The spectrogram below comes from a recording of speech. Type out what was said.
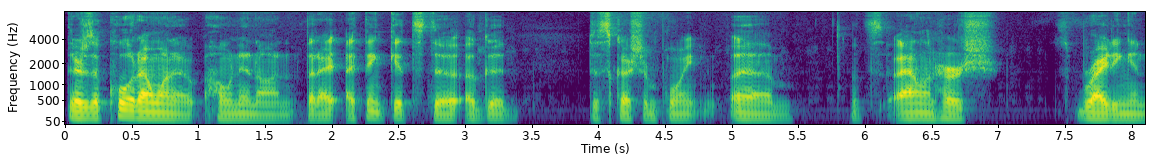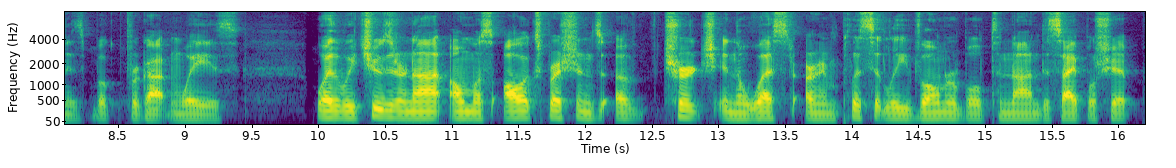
There's a quote I want to hone in on, but I, I think gets to a good discussion point. Um, it's Alan Hirsch writing in his book Forgotten Ways. Whether we choose it or not, almost all expressions of church in the West are implicitly vulnerable to non-discipleship,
